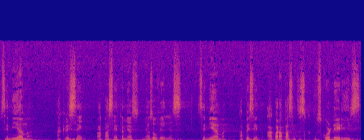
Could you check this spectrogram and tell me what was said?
Você me ama? Acrescenta, apacenta minhas, minhas ovelhas. Você me ama? Apacenta, agora apacenta os, os cordeirinhos.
